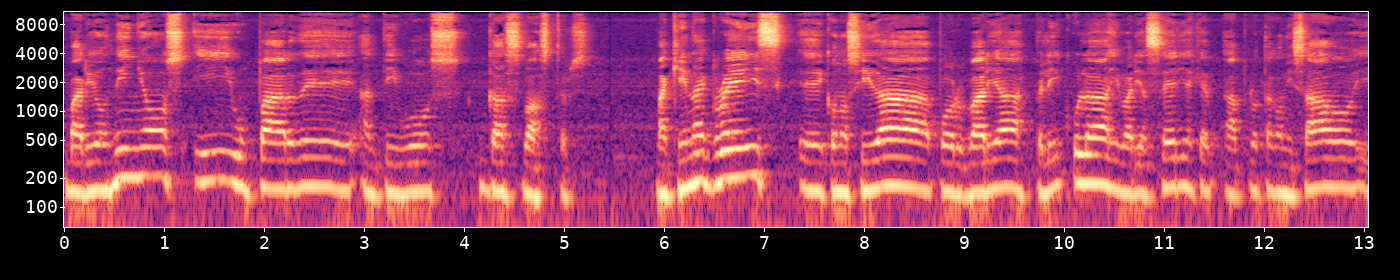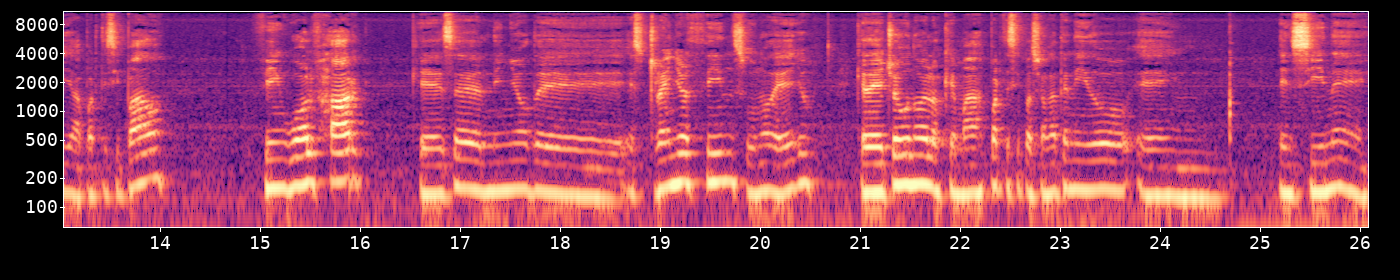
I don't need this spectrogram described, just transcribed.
varios niños y un par de antiguos Ghostbusters. McKenna Grace, eh, conocida por varias películas y varias series que ha protagonizado y ha participado. Finn Wolfhard, que es el niño de Stranger Things, uno de ellos, que de hecho es uno de los que más participación ha tenido en, en cine,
